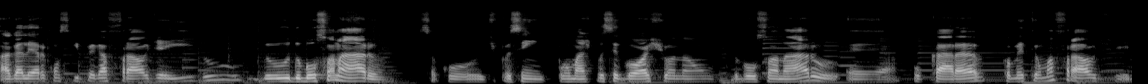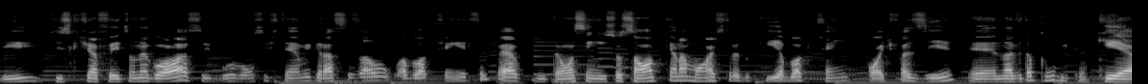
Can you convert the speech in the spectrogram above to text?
a galera conseguir pegar fraude aí do, do, do Bolsonaro sacou? Tipo assim, por mais que você goste ou não do Bolsonaro, é, o cara cometeu uma fraude. Ele disse que tinha feito um negócio e burlou um sistema e graças ao, à blockchain ele foi pego. Então, assim, isso é só uma pequena amostra do que a blockchain pode fazer é, na vida pública, que é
